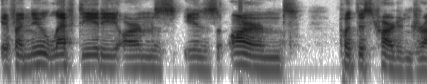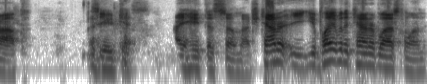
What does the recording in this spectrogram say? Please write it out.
if a new left deity arms is armed, put this card in drop. I So you hate ca- this. I hate this so much. Counter, you play it with a counterblast one.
